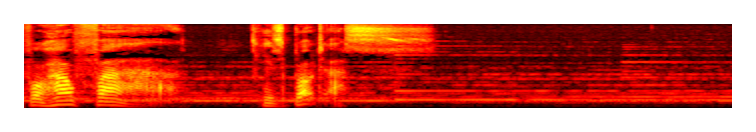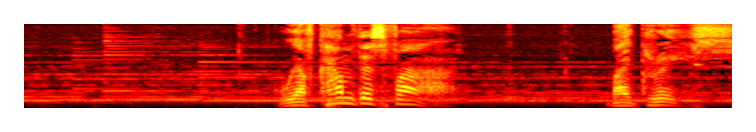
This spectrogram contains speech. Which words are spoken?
for how far He's brought us. We have come this far by grace.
